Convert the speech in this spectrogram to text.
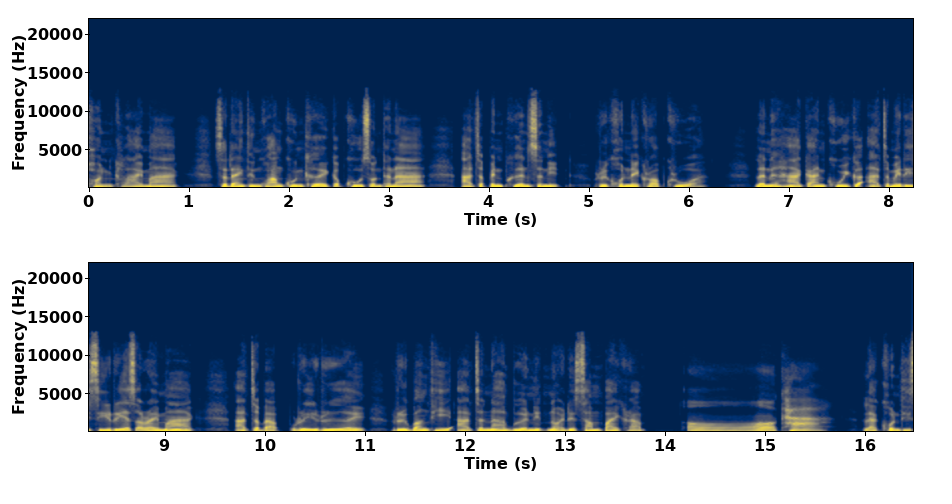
ผ่อนคลายมาก แสดงถึงความคุ้นเคยกับคู่สนทนา อาจจะเป็นเพื่อนสนิท หรือคนในครอบครัว และเนื้อหาการคุยก็อาจจะไม่ได้ซีเรียสอะไรมาก อาจจะแบบเรื่อยๆ หรือบางทีอาจจะน่าเบื่อนิดหน่อยด้วยซ้ำไปครับ อ๋อ ค่ะ และคนที่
